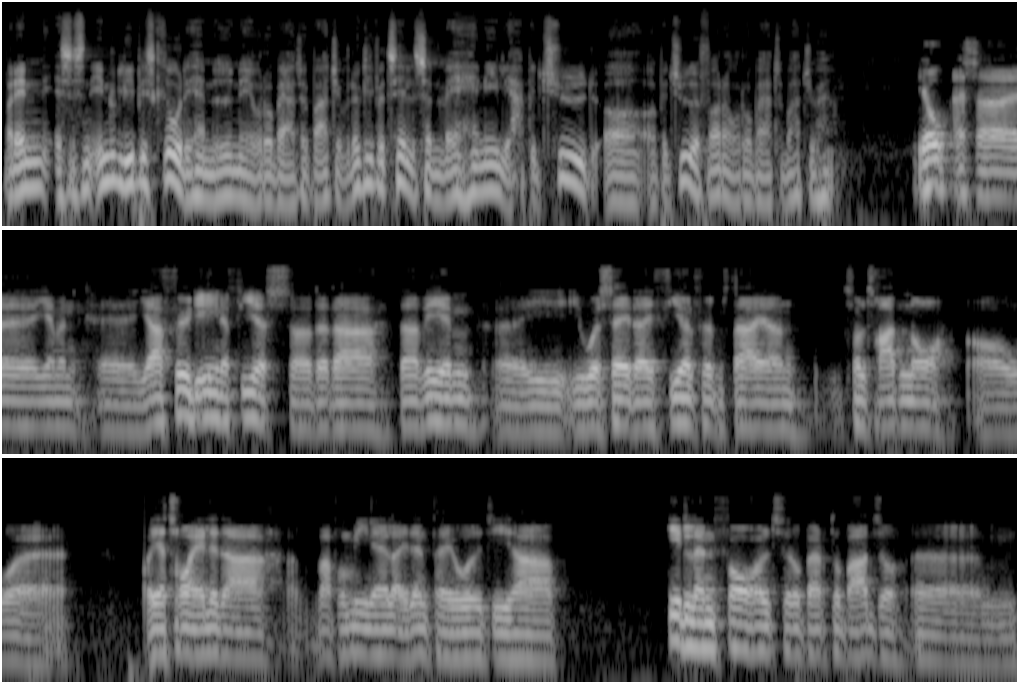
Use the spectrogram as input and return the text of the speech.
hvordan, altså sådan, inden du lige beskriver det her møde med Roberto Baggio, vil du ikke lige fortælle, sådan, hvad han egentlig har betydet og, og betyder for dig, Roberto Baggio her? Jo, altså, øh, jamen, øh, jeg er født i 81, så da der, der er VM øh, i, i USA, der er i 94, der er jeg 12-13 år, og, øh, og jeg tror alle, der var på min alder i den periode, de har et eller andet forhold til Roberto Baggio. Øh,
